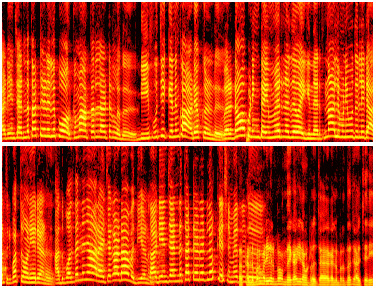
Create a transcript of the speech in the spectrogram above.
തടിയൻ ചേട്ടന്റെ തട്ടുകളിൽ പോർക്ക് മാത്രല്ലാട്ടുള്ളത് ബീഫും ചിക്കനും കാടയൊക്കെ ഉണ്ട്. ഇവരുടെ ഓപ്പണിംഗ് ടൈം വരുന്നത് വൈകുന്നേരത്ത് നാലു മണി മുതൽ രാത്രി പത്ത് മണി വരെയാണ്. അതുപോലെ തന്നെ ഞായറാഴ്ച കട അവധിയാണ് തടിയൻ ചേട്ടന്റെ തട്ടുകട ലൊക്കേഷൻ വരുന്നത് കല്ലുപ്പുറം വഴി വരുമ്പോൾ ഒന്നേക്കാൾ കിലോമീറ്റർ കല്ലുപ്പുറത്ത് നിന്ന് ചാലശ്ശേരി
